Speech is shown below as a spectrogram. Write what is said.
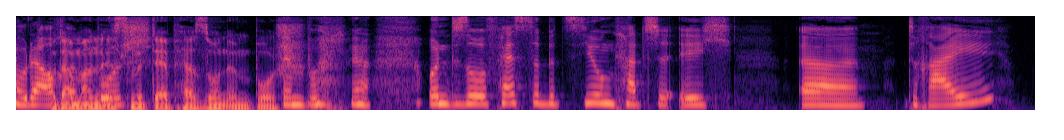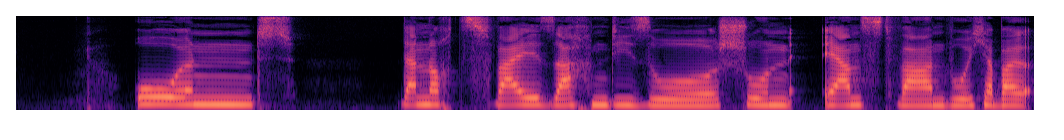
oder auch Oder man Busch. ist mit der Person im Busch. Im Busch, ja. Und so feste Beziehungen hatte ich äh, drei und dann noch zwei Sachen, die so schon ernst waren, wo ich aber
